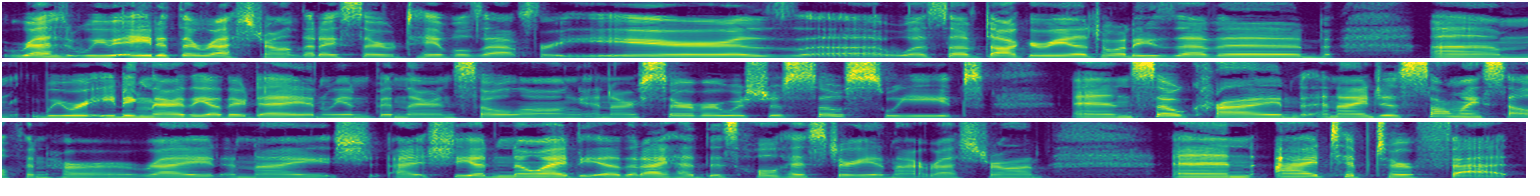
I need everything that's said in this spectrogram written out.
Res- we ate at the restaurant that I served tables at for years. Uh, what's up, Taqueria 27? Um, we were eating there the other day and we hadn't been there in so long, and our server was just so sweet and so kind. And I just saw myself in her, right? And I, sh- I she had no idea that I had this whole history in that restaurant. And I tipped her fat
